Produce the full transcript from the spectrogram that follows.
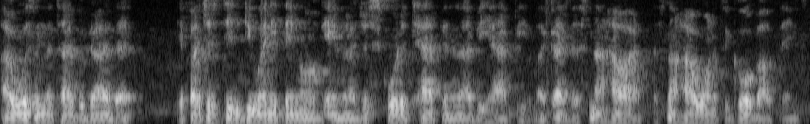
I wasn't the type of guy that if I just didn't do anything all game and I just scored a tap in and I'd be happy. Like I, that's not how I that's not how I wanted to go about things.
